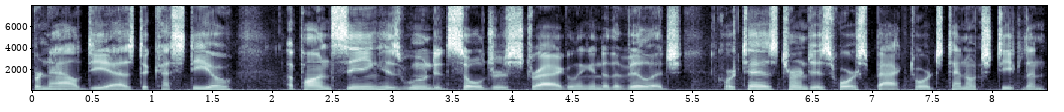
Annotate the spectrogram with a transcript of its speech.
Bernal Diaz de Castillo, upon seeing his wounded soldiers straggling into the village, Cortez turned his horse back towards Tenochtitlan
